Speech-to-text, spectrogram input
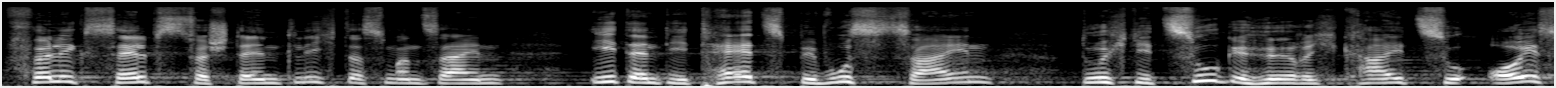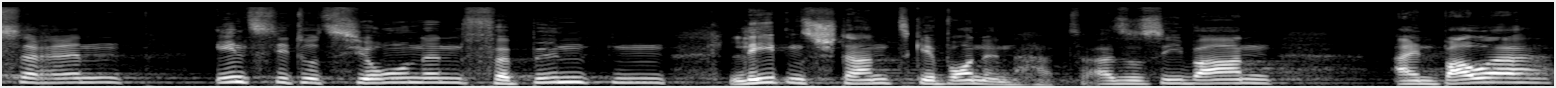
völlig selbstverständlich, dass man sein Identitätsbewusstsein durch die Zugehörigkeit zu äußeren Institutionen, Verbünden, Lebensstand gewonnen hat. Also sie waren ein Bauer,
